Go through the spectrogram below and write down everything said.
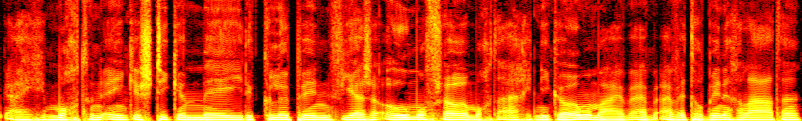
hij mocht toen één keer stiekem mee de club in via zijn oom of zo. Hij mocht eigenlijk niet komen, maar hij, werd toch binnengelaten.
